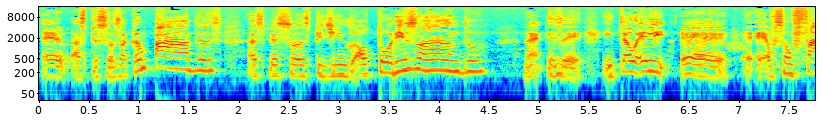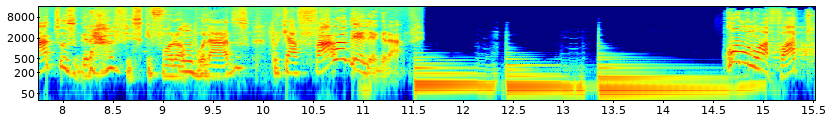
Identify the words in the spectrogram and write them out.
é, as pessoas acampadas, as pessoas pedindo, autorizando. Né? Quer dizer, então ele é, é, são fatos graves que foram uhum. apurados, porque a fala dele é grave. Como não há fato,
